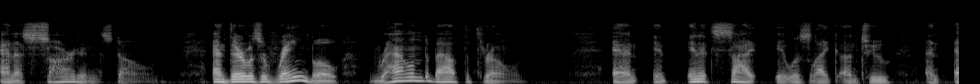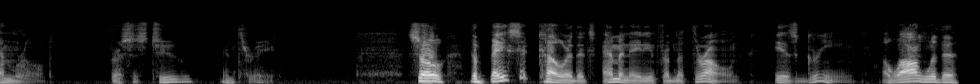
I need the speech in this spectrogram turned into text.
and a sardine stone. And there was a rainbow round about the throne. And in, in its sight it was like unto an emerald. Verses 2 and 3. So the basic color that's emanating from the throne is green, along with the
